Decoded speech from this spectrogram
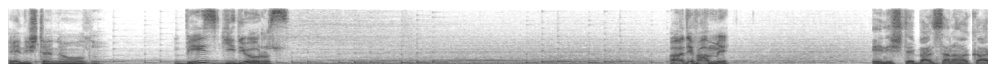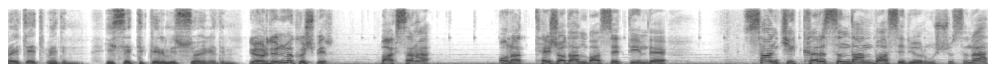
Enişte ne oldu? Biz gidiyoruz. Hadi Pammi. Enişte ben sana hakaret etmedim. Hissettiklerimi söyledim. Gördün mü kuş bir? Baksana. Ona Tejo'dan bahsettiğimde sanki karısından bahsediyormuşçasına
